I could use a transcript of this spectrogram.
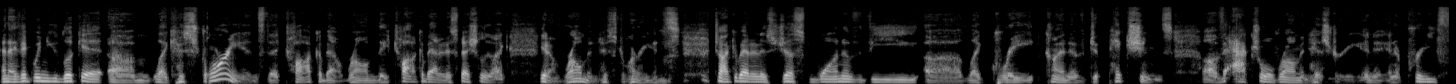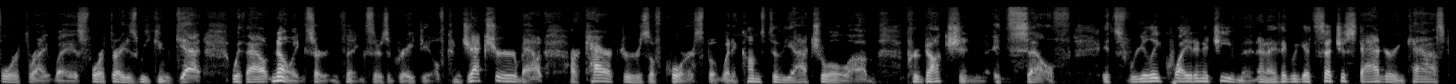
and I think when you look at um, like historians that talk about Rome, they talk about it, especially like you know Roman historians talk about it as just one of the uh, like great kind of depictions of actual Roman history in a, in a pretty forthright way, as forthright as we can get without knowing certain things. There's a great deal of conjecture about our characters, of course, but when it comes to the actual um, production itself, it's really quite an achievement. And I think we get such a staggering cast.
